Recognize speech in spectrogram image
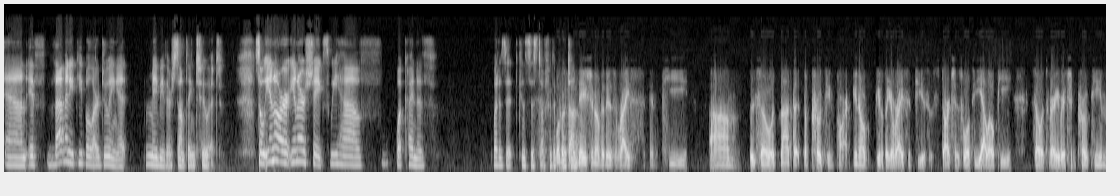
And if that many people are doing it, maybe there's something to it. So in our in our shakes, we have what kind of what does it consist of for the protein? well, protein? the foundation of it is rice and pea. Um, so it's not the, the protein part. You know, people think of rice and peas as starches. Well, it's yellow pea, so it's very rich in protein,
